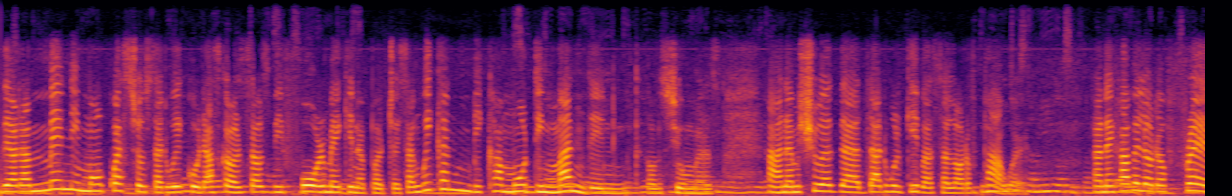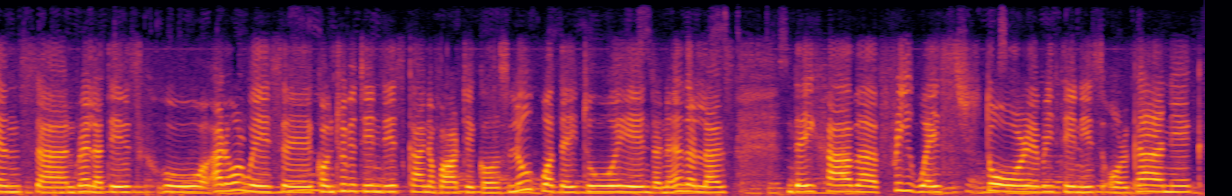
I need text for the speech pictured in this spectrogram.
there are many more questions that we could ask ourselves before making a purchase, and we can become more demanding consumers and I'm sure that that will give us a lot of power. And I have a lot of friends and relatives who are always uh, contributing these kind of articles. Look what they do in the Netherlands. They have a free waste store, everything is organic,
